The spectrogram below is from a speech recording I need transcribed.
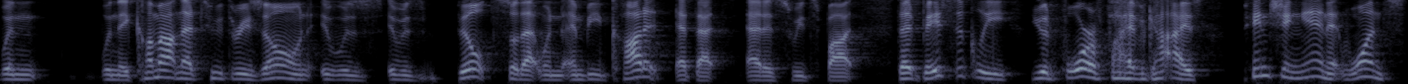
when when they come out in that two three zone, it was it was built so that when Embiid caught it at that at his sweet spot, that basically you had four or five guys pinching in at once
